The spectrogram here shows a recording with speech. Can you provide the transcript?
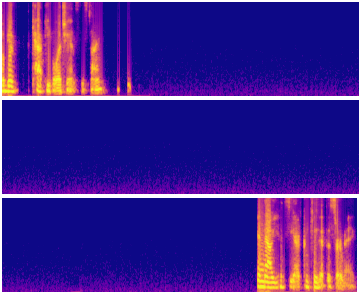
I'll give cat people a chance this time. And now you can see I've completed the survey.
